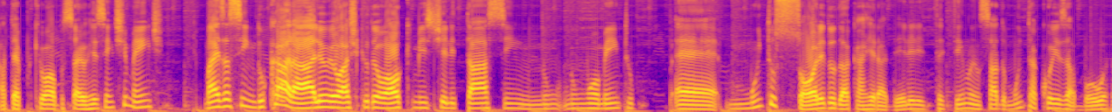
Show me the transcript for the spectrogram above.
até porque o álbum saiu recentemente. Mas assim, do caralho, eu acho que o The Alchemist ele tá assim num, num momento é, muito sólido da carreira dele, ele tem lançado muita coisa boa.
